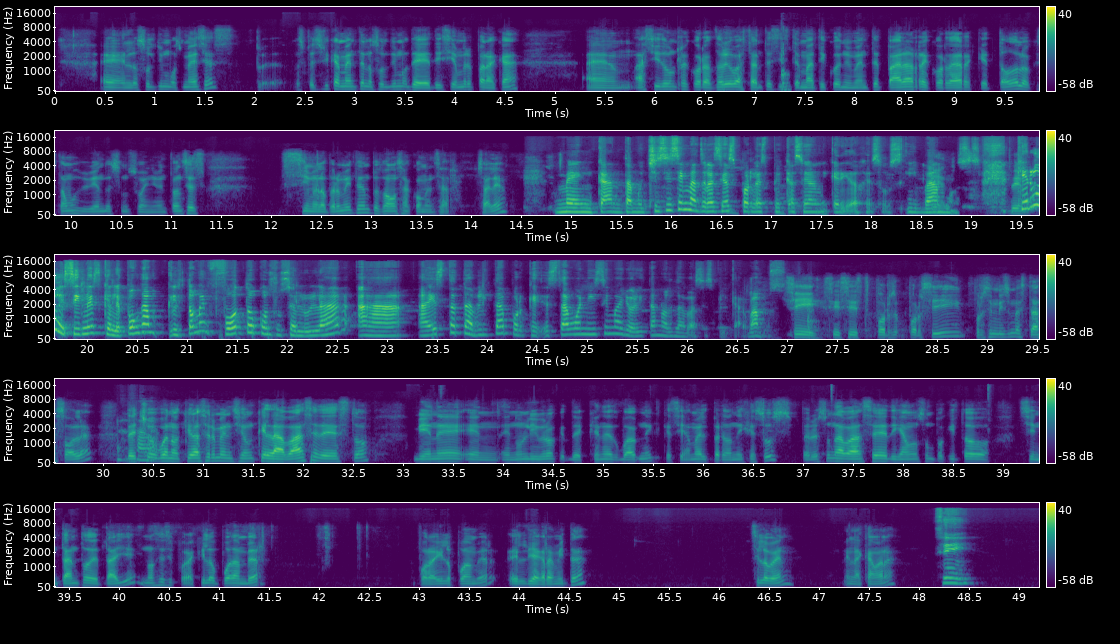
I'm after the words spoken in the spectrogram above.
eh, en los últimos meses, específicamente en los últimos de diciembre para acá, em, ha sido un recordatorio bastante sistemático en mi mente para recordar que todo lo que estamos viviendo es un sueño. Entonces, si me lo permiten, pues vamos a comenzar, ¿sale? Me encanta. Muchísimas gracias por la explicación, mi querido Jesús. Y vamos. Quiero decirles que le pongan, que le tomen foto con su celular a, esta tablita porque está buenísima y ahorita nos la vas a explicar. Vamos. Sí, sí, sí. Por, sí, por sí misma está sola. De hecho, bueno, quiero hacer mención que la base de esto viene en, en, un libro de Kenneth Wapnick que se llama El Perdón y Jesús, pero es una base, digamos, un poquito sin tanto detalle. No sé si por aquí lo puedan ver por ahí lo pueden ver, el diagramita. ¿Sí lo ven en la cámara? Sí.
